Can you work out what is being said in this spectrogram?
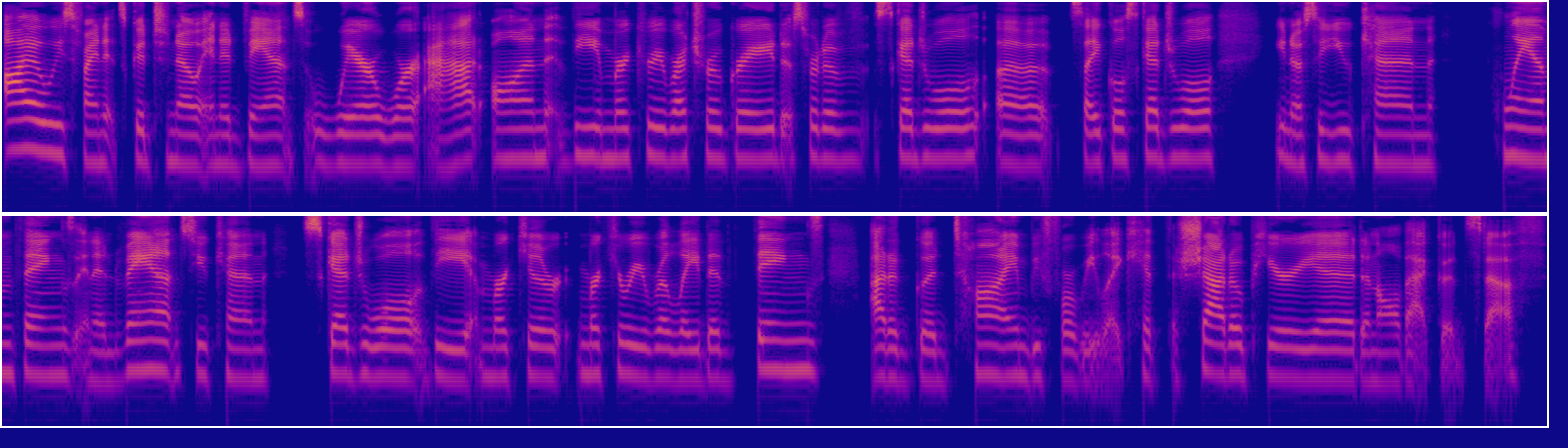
I always find it's good to know in advance where we're at on the Mercury retrograde sort of schedule, uh, cycle schedule, you know, so you can plan things in advance. You can schedule the Mercury Mercury related things at a good time before we like hit the shadow period and all that good stuff.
